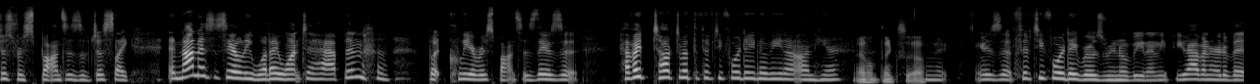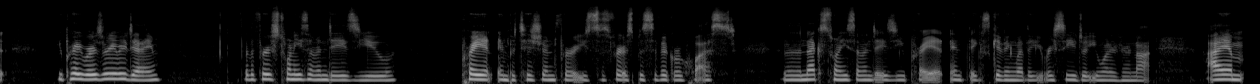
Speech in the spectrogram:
just responses of just like and not necessarily what I want to happen, but clear responses. There's a have I talked about the 54 day novena on here? I don't think so. There's a 54 day rosary novena, and if you haven't heard of it, you pray rosary every day. For the first 27 days, you pray it in petition for for a specific request, and then the next 27 days, you pray it in thanksgiving, whether you received what you wanted or not. I am,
